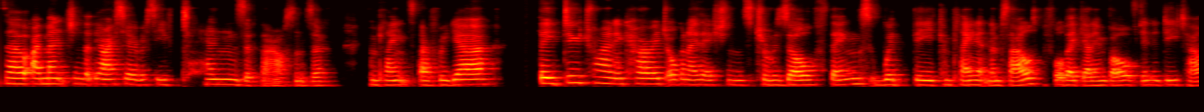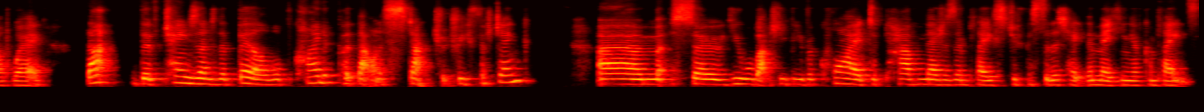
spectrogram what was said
So I mentioned that the ICO received tens of thousands of complaints every year they do try and encourage organizations to resolve things with the complainant themselves before they get involved in a detailed way. That the changes under the bill will kind of put that on a statutory footing. Um, so you will actually be required to have measures in place to facilitate the making of complaints.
